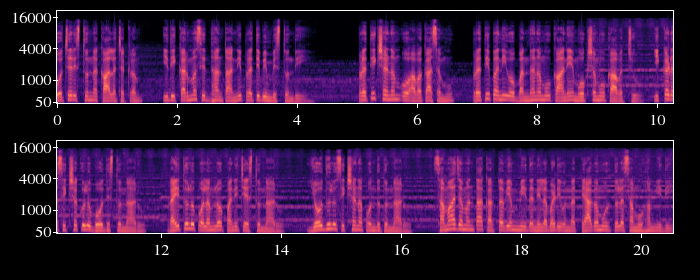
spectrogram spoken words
గోచరిస్తున్న కాలచక్రం ఇది కర్మ సిద్ధాంతాన్ని ప్రతిబింబిస్తుంది. ప్రతి క్షణం ఓ అవకాశము ప్రతి పని ఓ బంధనము కానే మోక్షమూ కావచ్చు. ఇక్కడ శిక్షకులు బోధిస్తున్నారు. రైతులు పొలంలో పని చేస్తున్నారు. యోధులు శిక్షణ పొందుతున్నారు. సమాజమంతా కర్తవ్యం మీద నిలబడి ఉన్న త్యాగమూర్తుల సమూహం ఇది.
